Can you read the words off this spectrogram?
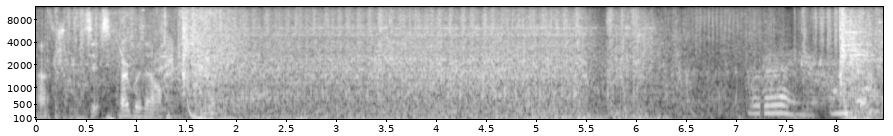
Ah, je me disais, c'est pas le bon arme. Oh là là, il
